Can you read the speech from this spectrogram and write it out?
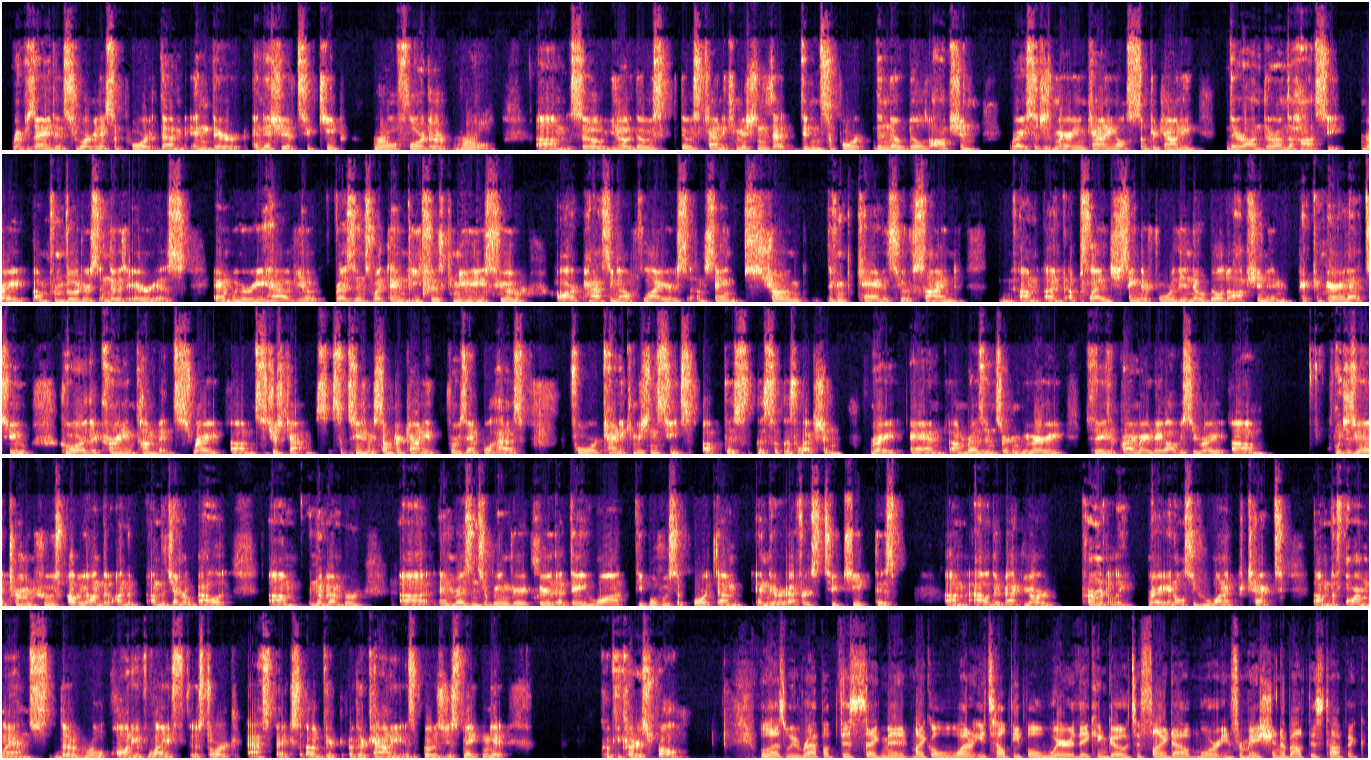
representatives who are going to support them in their initiative to keep rural Florida rural. Um, so you know those those county commissions that didn't support the no build option, right, such as Marion County and also Sumter County, they're on they're on the hot seat, right, um, from voters in those areas. And we already have you know residents within each of those communities who are passing out flyers. I'm saying showing different candidates who have signed um, a, a, pledge saying they're for the no build option and p- comparing that to who are the current incumbents, right? Um, excuse me, Sumter County, for example, has four county commission seats up this this this election, right? And um, residents are going to be very. Today's a primary day, obviously, right? Um, which is going to determine who's probably on the on the on the general ballot um, in November. Uh, and residents are being very clear that they want people who support them in their efforts to keep this um, out of their backyard permanently, right? And also who want to protect um, the farmlands, the rural quality of life, the historic aspects of their of their county, as opposed to just making it cookie cutter sprawl. Well, as we wrap up this segment, Michael, why don't you tell people where they can go to find out more information about this topic?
